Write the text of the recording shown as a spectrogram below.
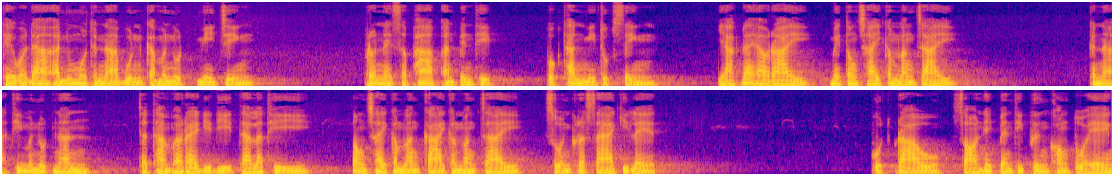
เทวดาอนุโมทนาบุญกับมนุษย์มีจริง เพราะในสภาพอันเป็นทิพย์พวกท่านมีทุกสิ่ง อยากได้อะไรไม่ต้องใช้กำลังใจ ขณะที่มนุษย์นั้นจะทำอะไรดี ๆ แต่ละที ต้องใช้กำลังกายกำลังใจ สวนกระแสกิเลส พุทธเราสอนให้เป็นที่พึ่งของตัวเอง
